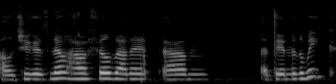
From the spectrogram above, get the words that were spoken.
I'll let you guys know how I feel about it. Um, at the end of the week.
